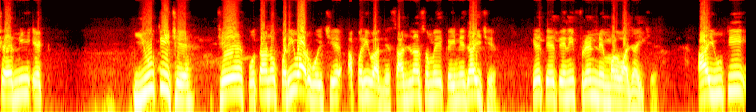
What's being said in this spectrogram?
શહેરની એક યુવતી છે જે પોતાનો પરિવાર હોય છે, આ પરિવારને સાંજના સમયે કહીને જાય છે કે તે તેની ફ્રેન્ડને મળવા જાય છે. આ યુવતી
